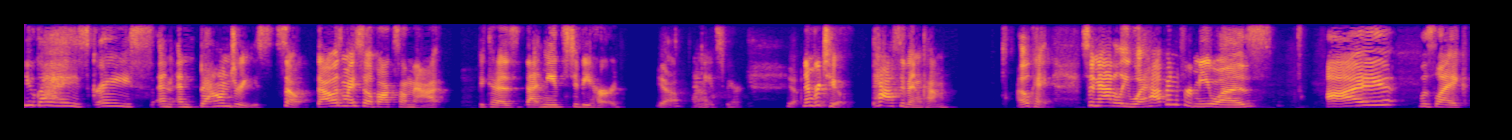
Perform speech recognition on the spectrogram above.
you guys, grace and and boundaries. So that was my soapbox on that because that needs to be heard. Yeah. That needs to be heard. Yeah. Number two, passive income. Okay. So Natalie, what happened for me was I was like,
